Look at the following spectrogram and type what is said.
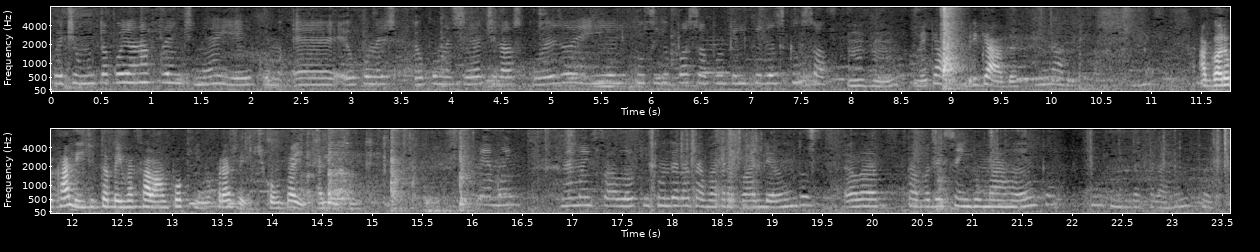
porque tinha muita coisa na frente, né? E aí é, eu, comecei, eu comecei a tirar as coisas e ele conseguiu passar porque ele queria descansar. Uhum, Legal, obrigada. Agora o Khalid também vai falar um pouquinho pra gente. Conta aí, Khalid. Minha mãe, minha mãe falou que quando ela estava trabalhando, ela estava descendo uma rampa. Como que é o nome daquela rampa?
